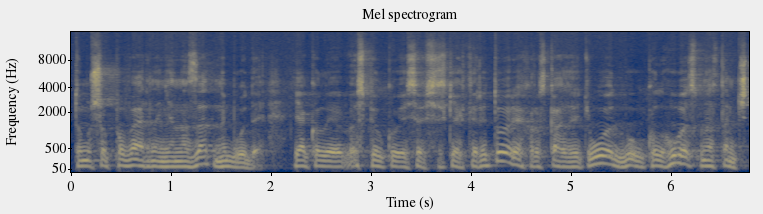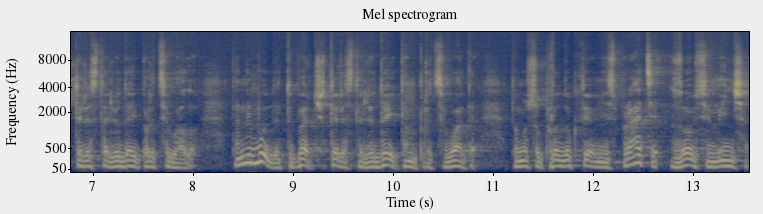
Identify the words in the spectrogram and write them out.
Тому що повернення назад не буде. Я коли спілкуюся в сільських територіях, розказують, от був колгосп, у нас там 400 людей працювало. Та не буде тепер 400 людей там працювати, тому що продуктивність праці зовсім інша,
